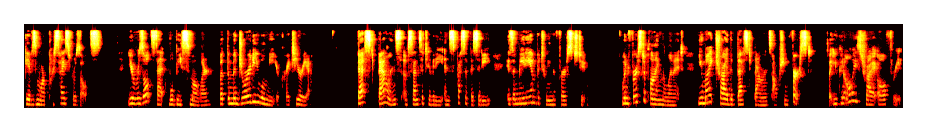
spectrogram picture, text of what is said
gives more precise results. Your result set will be smaller, but the majority will meet your criteria. Best balance of sensitivity and specificity is a medium between the first two. When first applying the limit, you might try the best balance option first but you can always try all three.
